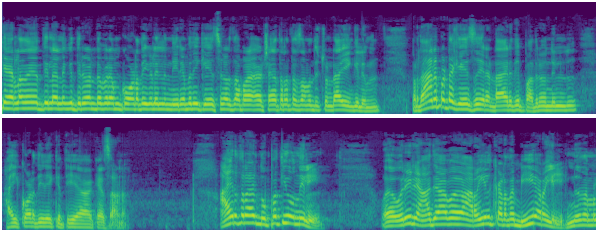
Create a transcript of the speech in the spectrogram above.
കേരളത്തിൽ അല്ലെങ്കിൽ തിരുവനന്തപുരം കോടതികളിൽ നിരവധി കേസുകൾ ക്ഷേത്രത്തെ സംബന്ധിച്ചുണ്ടായെങ്കിലും പ്രധാനപ്പെട്ട കേസ് രണ്ടായിരത്തി പതിനൊന്നിൽ ഹൈക്കോടതിയിലേക്ക് എത്തിയ കേസാണ്. ആയിരത്തി തൊള്ളായിരത്തി മുപ്പത്തി ഒന്നിൽ ഒരു രാജാവ് അറയിൽ കടന്ന് ബി അറയിൽ ഇന്ന് നമ്മൾ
